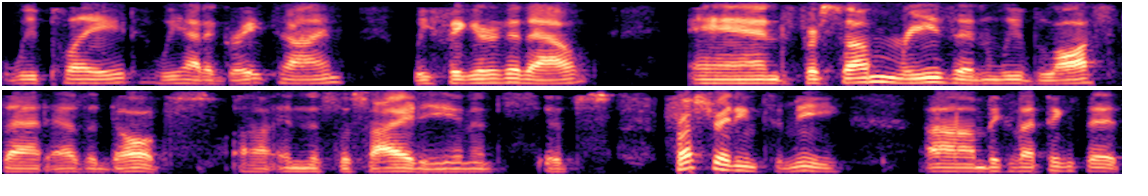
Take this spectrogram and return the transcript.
We played. We had a great time. We figured it out and for some reason we've lost that as adults uh, in this society and it's it's frustrating to me um, because I think that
